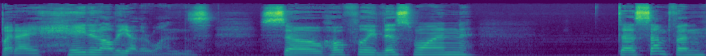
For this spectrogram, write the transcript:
but I hated all the other ones. So hopefully this one does something.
